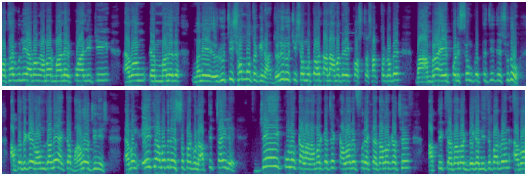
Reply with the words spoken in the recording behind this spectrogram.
কথাগুলি এবং আমার মালের কোয়ালিটি এবং মালের মানে রুচিসম্মত কিনা। যদি রুচিসম্মত হয়, তাহলে আমাদের এই কষ্ট সার্থক হবে বা আমরা এই পরিশ্রম করতেছি যে শুধু আপনাদেরকে রমজানে একটা ভালো জিনিস এবং এই যে আমাদের এই সোফাগুলো, আপনি চাইলে যে কোনো কালার আমার কাছে কালারের পুরো ক্যাটালগ আছে, আপনি ক্যাটালগ দেখে নিতে পারবেন এবং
